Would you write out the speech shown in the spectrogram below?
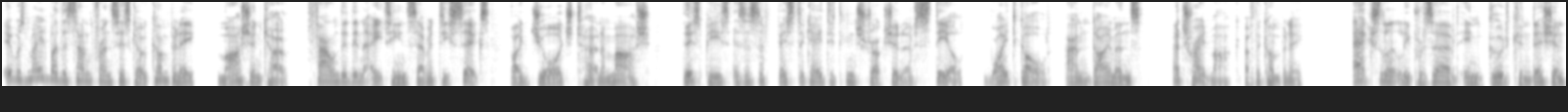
It was made by the San Francisco company Marsh & Co., founded in 1876 by George Turner Marsh. This piece is a sophisticated construction of steel, white gold, and diamonds, a trademark of the company. Excellently preserved in good condition,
